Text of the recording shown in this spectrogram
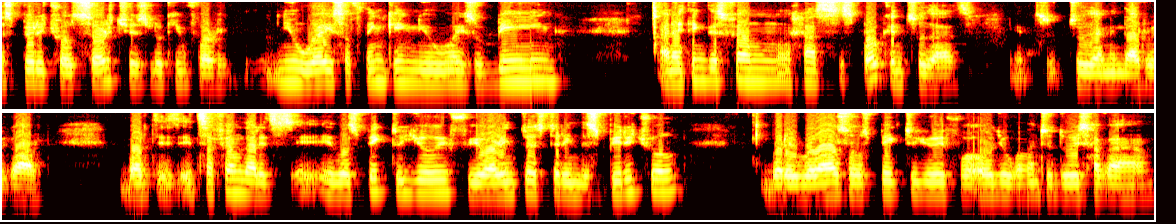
spiritual searches, looking for new ways of thinking, new ways of being, and I think this film has spoken to that, to, them in that regard. But it's, it's a film that it's, it will speak to you if you are interested in the spiritual, but it will also speak to you if all you want to do is have a,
